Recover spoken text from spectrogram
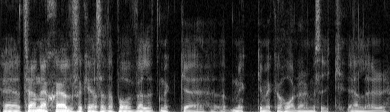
Eh, tränar jag själv så kan jag sätta på väldigt mycket, mycket, mycket hårdare musik. Eller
